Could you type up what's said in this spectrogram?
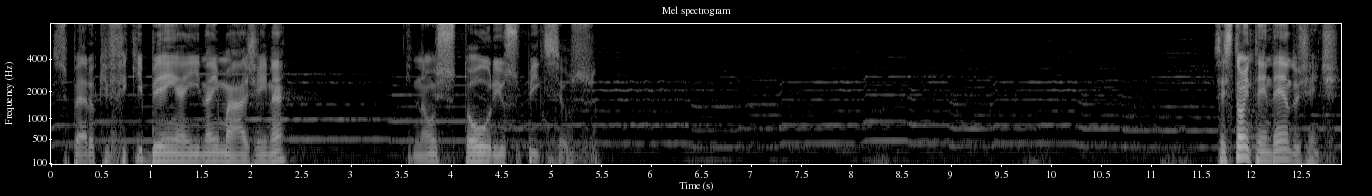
Espero que fique bem aí na imagem, né? Que não estoure os pixels. Vocês estão entendendo, gente?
